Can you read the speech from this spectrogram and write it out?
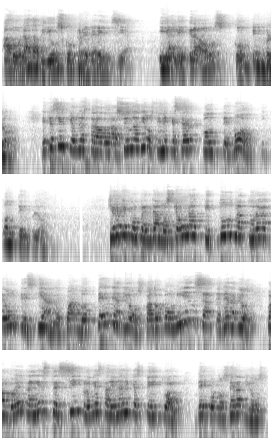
Adorad a Dios con reverencia y alegraos con temblor. Es decir, que nuestra adoración a Dios tiene que ser con temor y con temblor. Quiero que comprendamos que una actitud natural de un cristiano, cuando teme a Dios, cuando comienza a temer a Dios, cuando entra en este ciclo, en esta dinámica espiritual de conocer a Dios,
